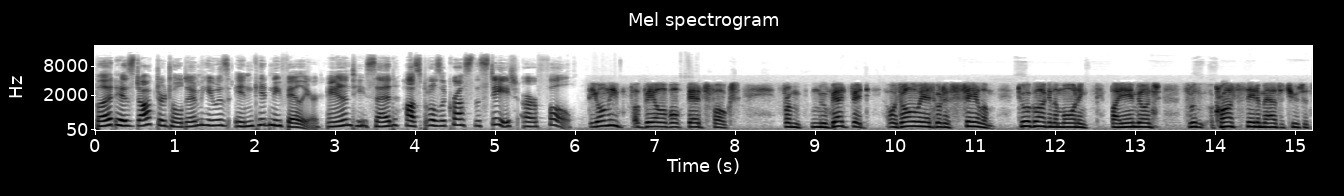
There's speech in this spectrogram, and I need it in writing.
but his doctor told him he was in kidney failure, and he said hospitals across the state are full. The only available beds, folks, from New Bedford I was all the way I had to go to Salem, two o'clock in the morning by ambulance through across the state of Massachusetts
